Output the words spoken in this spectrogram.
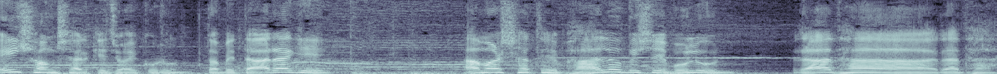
এই সংসারকে জয় করুন। তবে তার আগে আমার সাথে ভালো ভালোবেসে বলুন। রাধা রাধা।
